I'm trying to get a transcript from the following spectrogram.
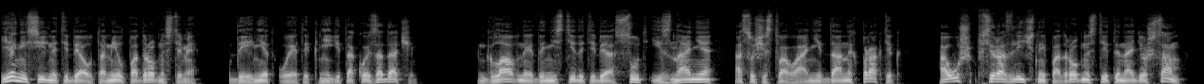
я не сильно тебя утомил подробностями, да и нет у этой книги такой задачи. Главное донести до тебя суть и знания о существовании данных практик, а уж все подробности ты найдешь сам,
